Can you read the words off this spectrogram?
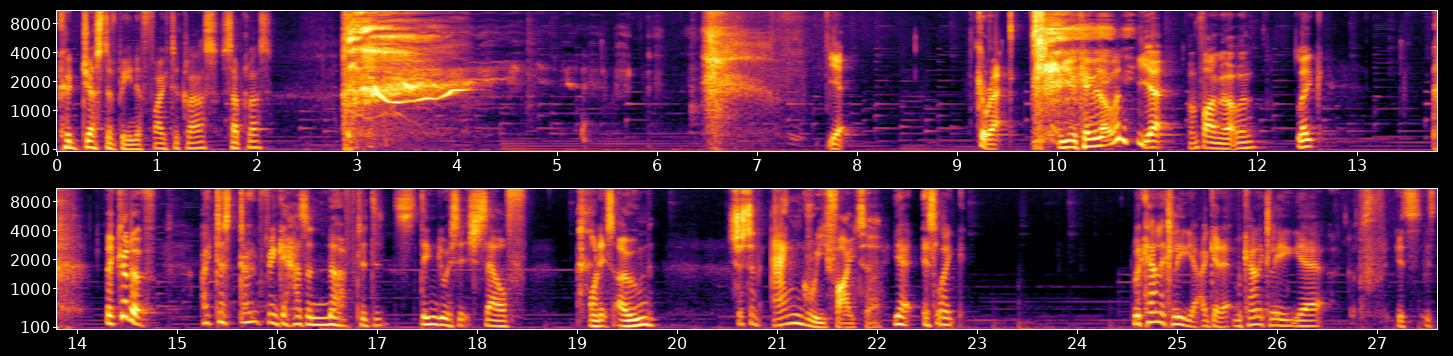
could just have been a fighter class, subclass. Yeah. Correct. Are you okay with that one? yeah, I'm fine with that one. Like, They could have. I just don't think it has enough to distinguish itself on its own. It's just an angry fighter. Yeah, it's like mechanically, yeah, I get it. Mechanically, yeah, it's, it's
